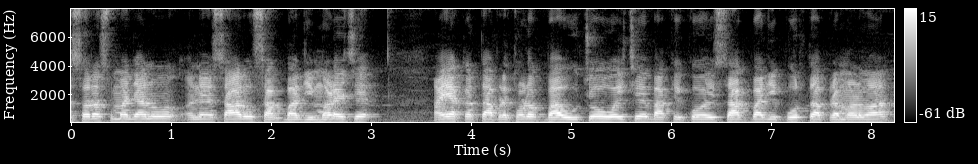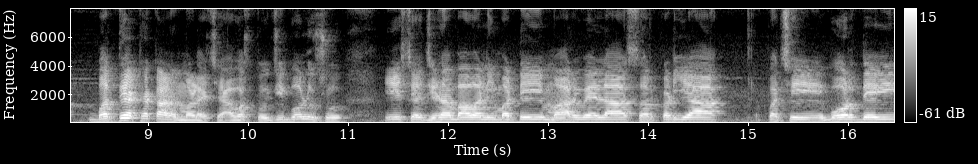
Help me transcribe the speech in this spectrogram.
સરસ મજાનું અને સારું શાકભાજી મળે છે. અહીંયા કરતાં આપણે થોડોક ભાવ ઊંચો હોય છે, બાકી કોઈ શાકભાજી પૂરતા પ્રમાણમાં બધે ઠેકાણે મળે છે. આ વસ્તુ જે બોલું છું. એ છે ઝીણા બાવાની મઢી મારવેલા, સરકડિયા પછી બોરદેવી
